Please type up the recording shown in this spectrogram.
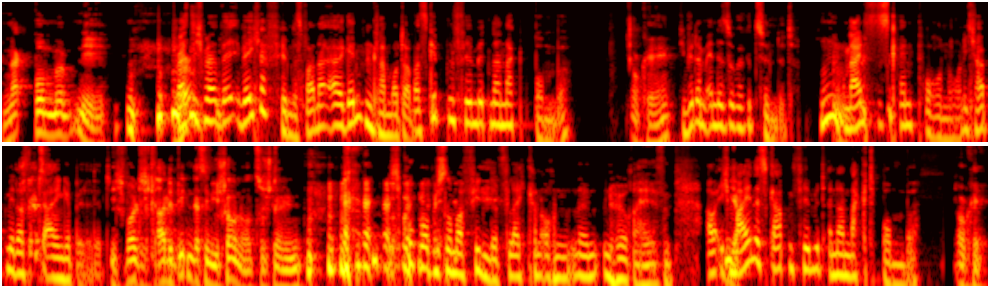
Nacktbombe, nee. Ich weiß nicht mehr, wel- welcher Film. Das war eine Agentenklamotte, aber es gibt einen Film mit einer Nacktbombe. Okay. Die wird am Ende sogar gezündet. Hm. Nein, es ist kein Porno. Und ich habe mir das nicht eingebildet. Ich wollte dich gerade bitten, das in die Shownotes zu stellen. Ich gucke mal, ob ich es nochmal finde. Vielleicht kann auch ein, ein Hörer helfen. Aber ich Ja. meine, es gab einen Film mit einer Nacktbombe. Okay.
